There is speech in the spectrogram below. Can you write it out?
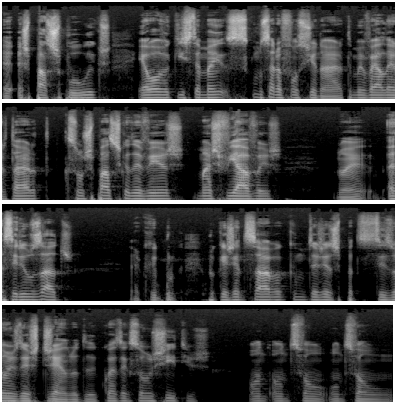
a, a- espaços públicos, é óbvio que isso também, se começar a funcionar, também vai alertar que são espaços cada vez mais viáveis não é? a serem usados. É que- porque, porque a gente sabe que muitas vezes para decisões deste género, de quais é que são os sítios onde, onde, se, vão, onde se vão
